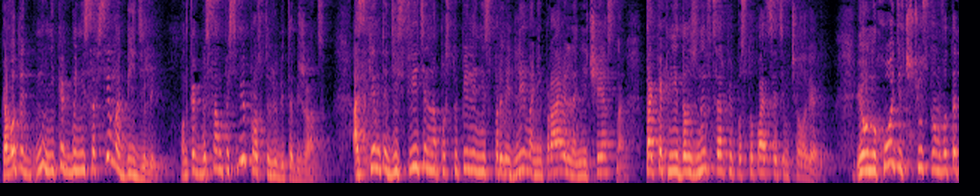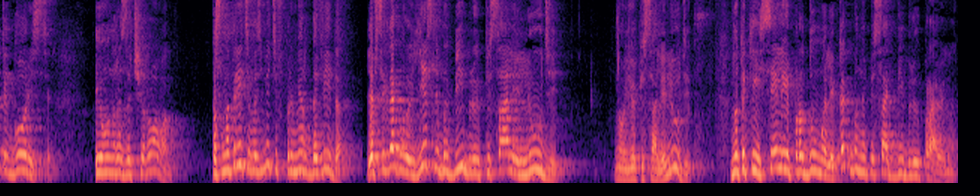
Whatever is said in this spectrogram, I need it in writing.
Кого-то, ну, не как бы не совсем обидели. Он как бы сам по себе просто любит обижаться. А с кем-то действительно поступили несправедливо, неправильно, нечестно, так как не должны в церкви поступать с этим человеком. И он уходит с чувством вот этой горести. И он разочарован. Посмотрите, возьмите в пример Давида. Я всегда говорю, если бы Библию писали люди, но ее писали люди. Но такие сели и продумали, как бы написать Библию правильно.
